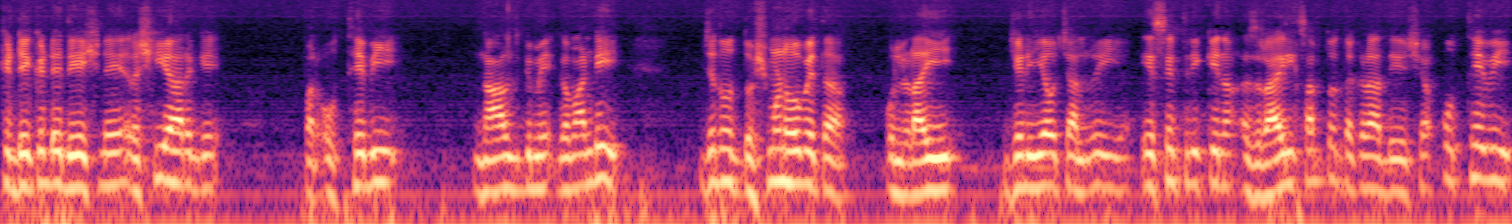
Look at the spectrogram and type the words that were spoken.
ਕਿੱਡੇ ਕਿੱਡੇ ਦੇਸ਼ ਨੇ ਰਸ਼ੀਆ ਵਰਗੇ, ਪਰ ਉੱਥੇ ਵੀ ਨਾਲ ਗਵਾਂਢੀ ਜਦੋਂ ਦੁਸ਼ਮਣ ਹੋਵੇ ਤਾਂ ਉਹ ਲੜਾਈ ਜਿਹੜੀ ਆ ਉਹ ਚੱਲ ਰਹੀ ਆ। ਇਸੇ ਤਰੀਕੇ ਨਾਲ ਇਜ਼ਰਾਈਲ ਸਭ ਤੋਂ ਤਕੜਾ ਦੇਸ਼ ਆ, ਉੱਥੇ ਵੀ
